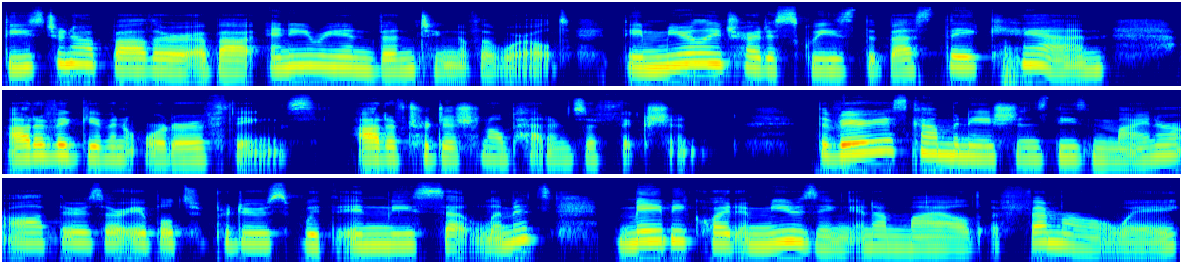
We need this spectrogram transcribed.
These do not bother about any reinventing of the world. They merely try to squeeze the best they can out of a given order of things, out of traditional patterns of fiction. The various combinations these minor authors are able to produce within these set limits may be quite amusing in a mild, ephemeral way,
